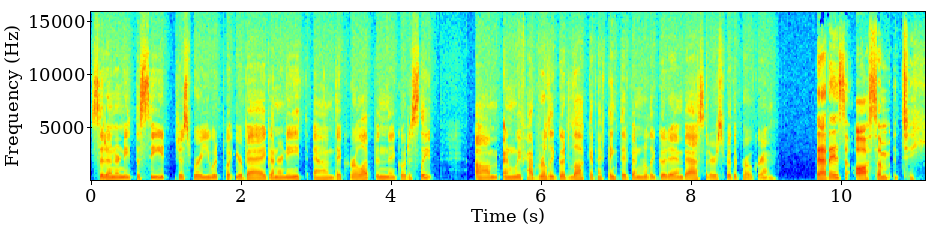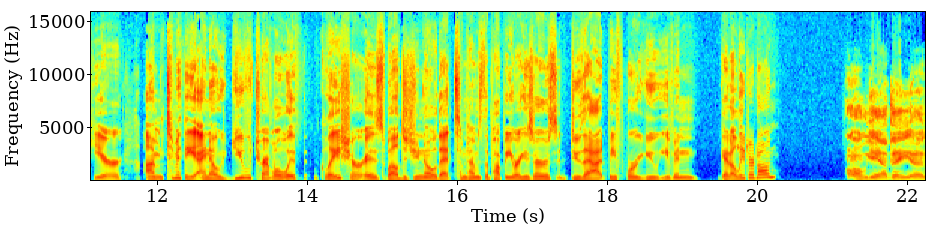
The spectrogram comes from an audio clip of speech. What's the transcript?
sit underneath the seat, just where you would put your bag underneath, and they curl up and they go to sleep. Um, and we've had really good luck, and I think they've been really good ambassadors for the program. That is awesome to hear. Um, Timothy, I know you travel with Glacier as well. Did you know that sometimes the puppy raisers do that before you even get a leader dog? Oh yeah, they uh,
